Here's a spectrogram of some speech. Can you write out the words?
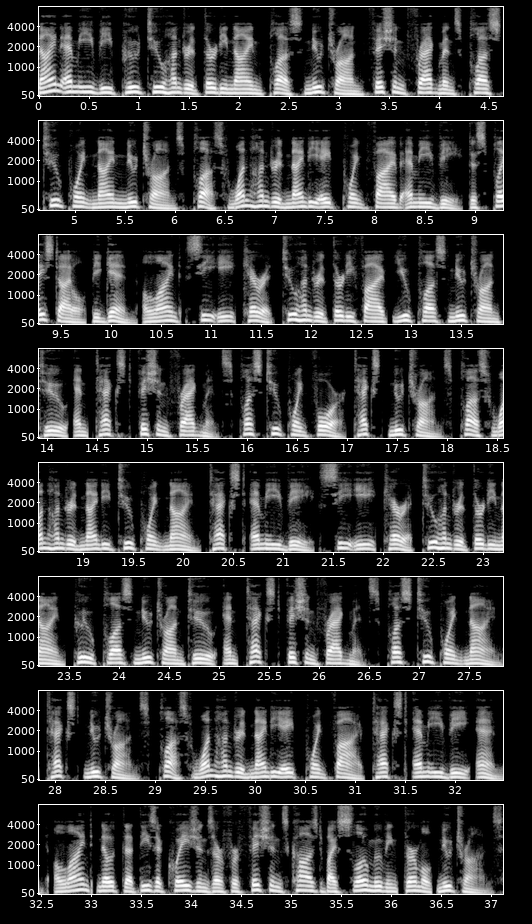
9 MeV Pu 239 plus neutron fission fragments plus 2.9 neutrons plus 198.5 MeV display style begin aligned CE caret 235 U plus neutron 2 and text fission fragments plus 2.4 text neutrons plus 192.9 text MeV CE caret 239 Pu plus neutron 2 and text fission fragments plus 2.9 text neutrons plus 100 198.5 text MeV end aligned note that these equations are for fissions caused by slow-moving thermal neutrons.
